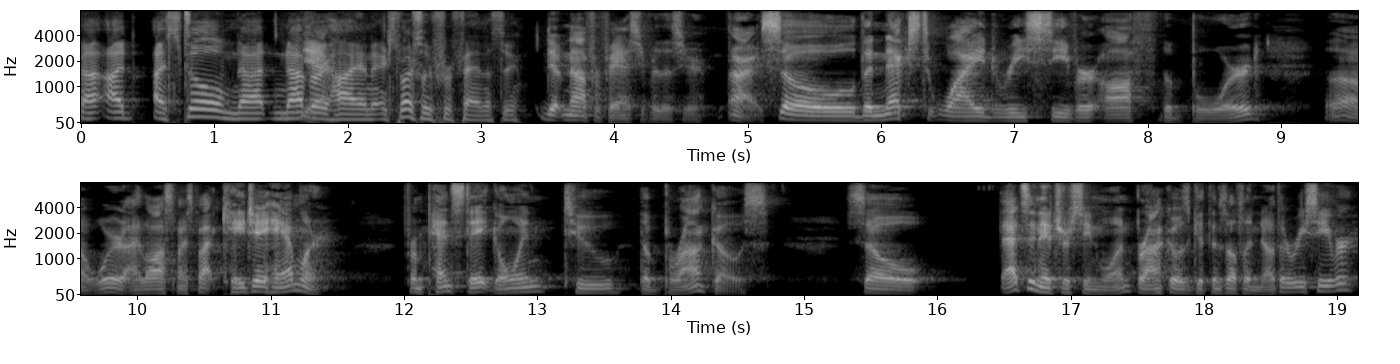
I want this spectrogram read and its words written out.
I I, I still not not very high in it, especially for fantasy. Yep, not for fantasy for this year. All right, so the next wide receiver off the board, oh, where I lost my spot. KJ Hamler from Penn State going to the Broncos. So that's an interesting one. Broncos get themselves another receiver.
